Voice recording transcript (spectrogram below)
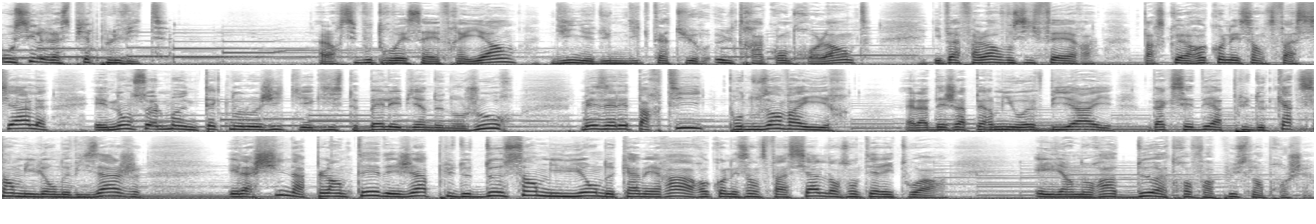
ou s'ils respirent plus vite. Alors si vous trouvez ça effrayant, digne d'une dictature ultra contrôlante, il va falloir vous y faire, parce que la reconnaissance faciale est non seulement une technologie qui existe bel et bien de nos jours, mais elle est partie pour nous envahir. Elle a déjà permis au FBI d'accéder à plus de 400 millions de visages, et la Chine a planté déjà plus de 200 millions de caméras à reconnaissance faciale dans son territoire. Et il y en aura deux à trois fois plus l'an prochain.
